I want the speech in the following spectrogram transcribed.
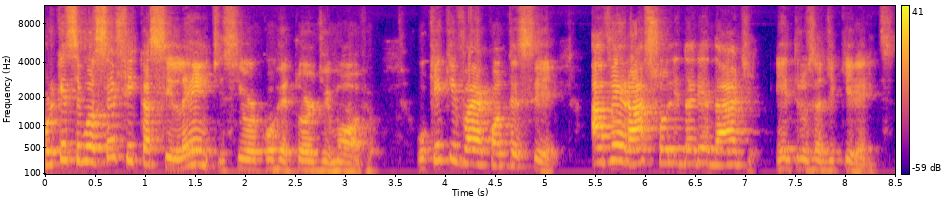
Porque se você fica silente, senhor corretor de imóvel, o que, que vai acontecer? Haverá solidariedade entre os adquirentes.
